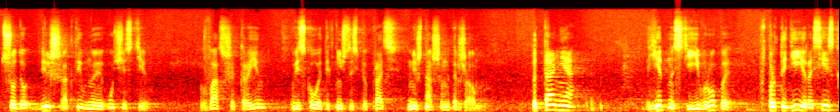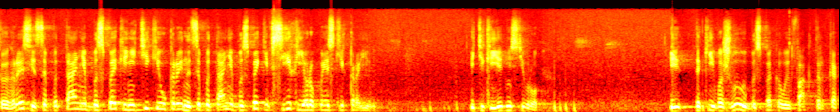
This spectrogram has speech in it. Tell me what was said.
щодо більш активної участі ваших країн у військової технічної співпраці між нашими державами. Питання єдності Європи в протидії російської агресії це питання безпеки не тільки України, це питання безпеки всіх європейських країн. І тільки єдність Європи. І такий важливий безпековий фактор, як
